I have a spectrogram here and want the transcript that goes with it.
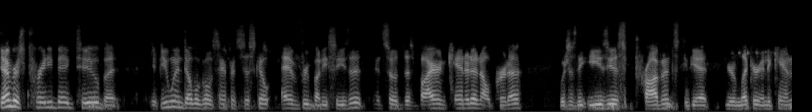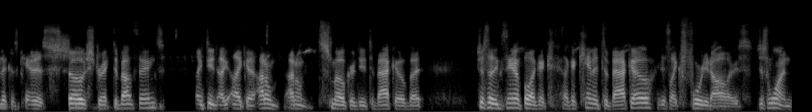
Denver's pretty big too, but if you win double gold San Francisco, everybody sees it. And so this buyer in Canada and Alberta, which is the easiest province to get your liquor into Canada, because Canada is so strict about things. Like, dude, I, like a, I don't, I don't smoke or do tobacco, but just an example, like a like a can of tobacco is like forty dollars, just one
